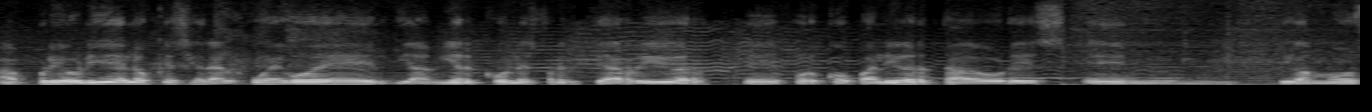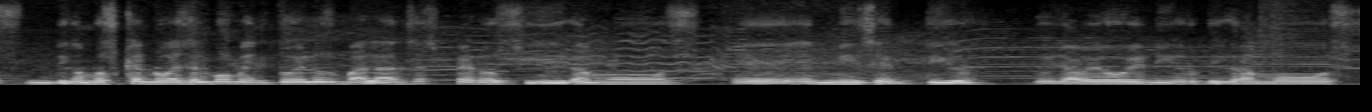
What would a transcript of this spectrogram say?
a priori de lo que será el juego del día miércoles frente a River eh, por Copa Libertadores, digamos, digamos que no es el momento de los balances, pero sí, digamos, eh, en mi sentir, yo ya veo venir, digamos,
